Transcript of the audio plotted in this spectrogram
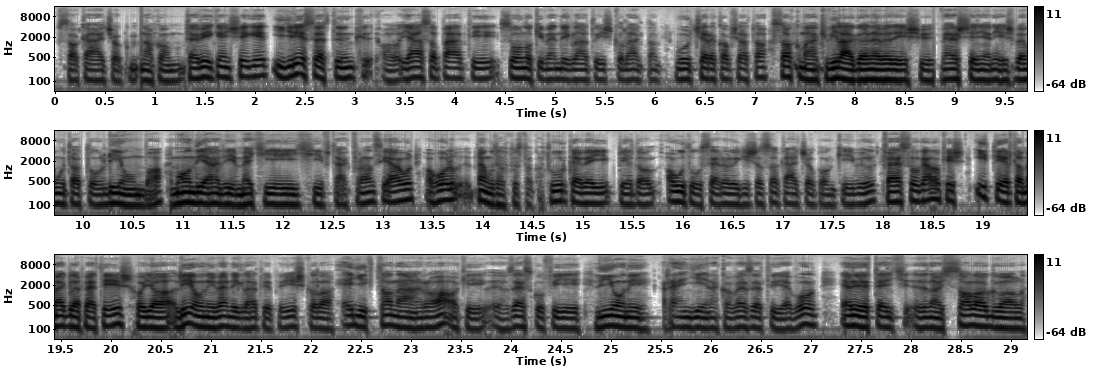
szakácsoknak a tevékenységét. Így részt vettünk a Jászapáti Szolnoki vendéglátóiskoláknak volt csere kapcsolata, szakmák világa nevezésű versenyen és bemutatón Lyonba, Mondiali Metier így hívták franciául, ahol bemutatkoztak a turkevei, például autószerelők is a szakácsok sokon kívül felszolgálok, és itt ért a meglepetés, hogy a Lioni vendéglátóipari iskola egyik tanára, aki az Escoffier Lioni rendjének a vezetője volt, előtt egy nagy szalaggal,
